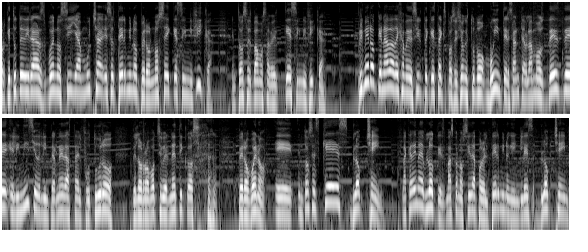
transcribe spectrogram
Porque tú te dirás, bueno, sí, ya mucha ese término, pero no sé qué significa. Entonces vamos a ver qué significa. Primero que nada, déjame decirte que esta exposición estuvo muy interesante. Hablamos desde el inicio del Internet hasta el futuro de los robots cibernéticos. Pero bueno, eh, entonces, ¿qué es blockchain? La cadena de bloques, más conocida por el término en inglés blockchain,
